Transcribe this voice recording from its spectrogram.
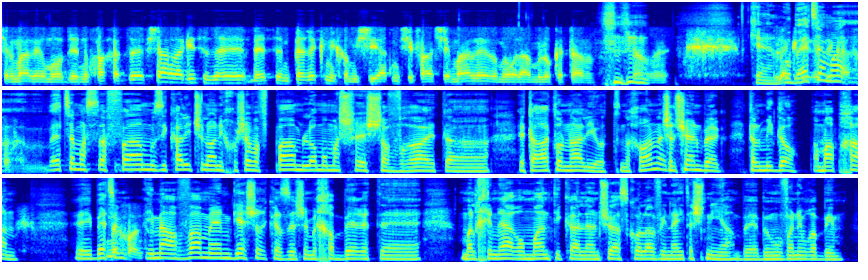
של מאלר מאוד נוכחת. זה אפשר להגיד שזה בעצם פרק מחמישיית נשיפה שמאלר מעולם לא כתב. כן, הוא בעצם, בעצם השפה המוזיקלית שלו, אני חושב, אף פעם לא ממש שברה את, ה, את האטונליות, נכון? של שיינברג, תלמידו, המהפכן. היא בעצם, נכון. היא מהווה מעין גשר כזה שמחבר את uh, מלחיני הרומנטיקה לאנשי האסכולה הווינאית השנייה, במובנים רבים.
